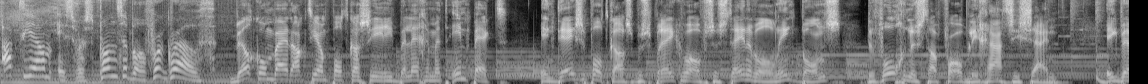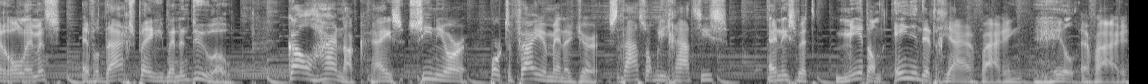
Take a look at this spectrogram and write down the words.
Actiam is responsible for growth. Welkom bij de Actian podcastserie Beleggen met Impact. In deze podcast bespreken we of Sustainable Link Bonds de volgende stap voor obligaties zijn. Ik ben Ron Lemmens en vandaag spreek ik met een duo. Carl Harnak, hij is senior portefeuille manager staatsobligaties en is met meer dan 31 jaar ervaring heel ervaren.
